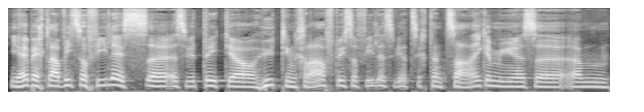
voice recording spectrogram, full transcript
Ja, ich glaube, wie so vieles, äh, es tritt ja heute in Kraft, wie so vieles wird sich dann zeigen müssen. Ähm,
